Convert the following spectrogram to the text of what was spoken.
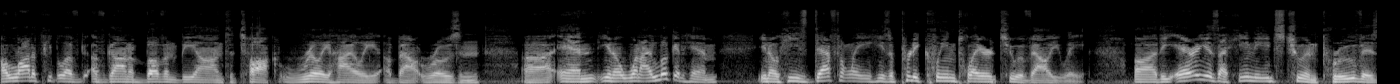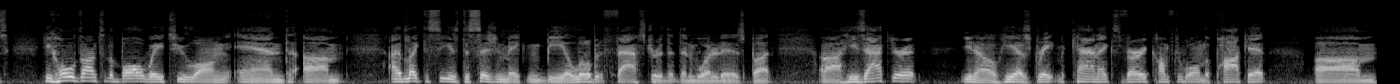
A lot of people have have gone above and beyond to talk really highly about Rosen. Uh, and you know, when I look at him, you know, he's definitely he's a pretty clean player to evaluate. Uh, the areas that he needs to improve is he holds on to the ball way too long, and um, I'd like to see his decision making be a little bit faster than, than what it is. But uh, he's accurate. You know, he has great mechanics, very comfortable in the pocket. Um,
